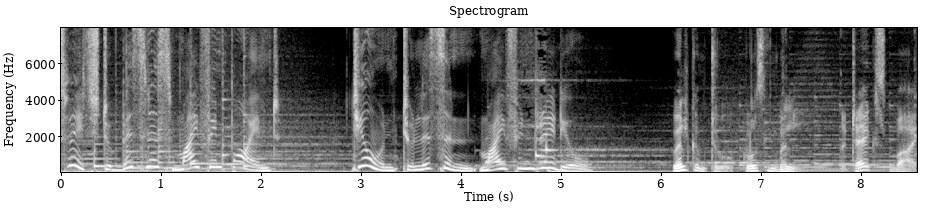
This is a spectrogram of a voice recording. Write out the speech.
Switch to Business MyFin Point. Tune to listen MyFin Radio. Welcome to Closing Bell, the text by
